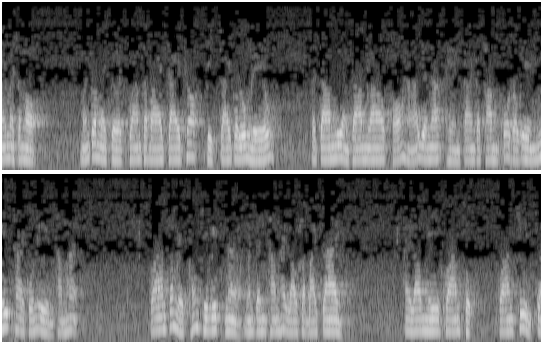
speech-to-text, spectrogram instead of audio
มันไม่สงบ มันก็ไม่เกิดความสบายใจ เพราะจิตใจก็ล้มเหลวประจามเรื่องจามราวของหายนะแห่งการกระทำก็เราเองมิใช่คนอื่นทำให้ ความสำเร็จของชีวิตนะ่ะมันเป็นทำให้เราสบายใจ ให้เรามีความสุข ความชื่นใจ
